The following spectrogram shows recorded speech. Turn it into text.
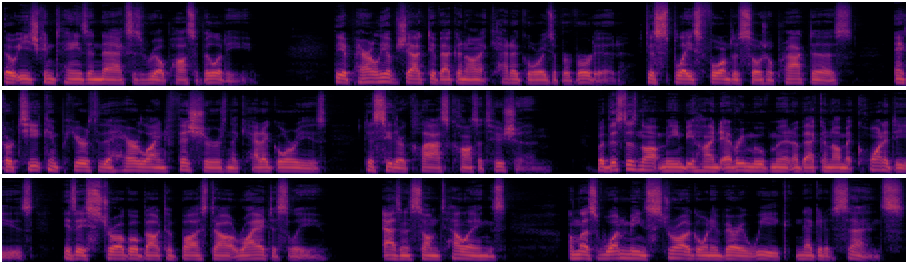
though each contains in nuce its real possibility. The apparently objective economic categories are perverted, displace forms of social practice, and critique can peer through the hairline fissures in the categories to see their class constitution. But this does not mean behind every movement of economic quantities is a struggle about to bust out riotously, as in some tellings, unless one means struggle in a very weak, negative sense.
